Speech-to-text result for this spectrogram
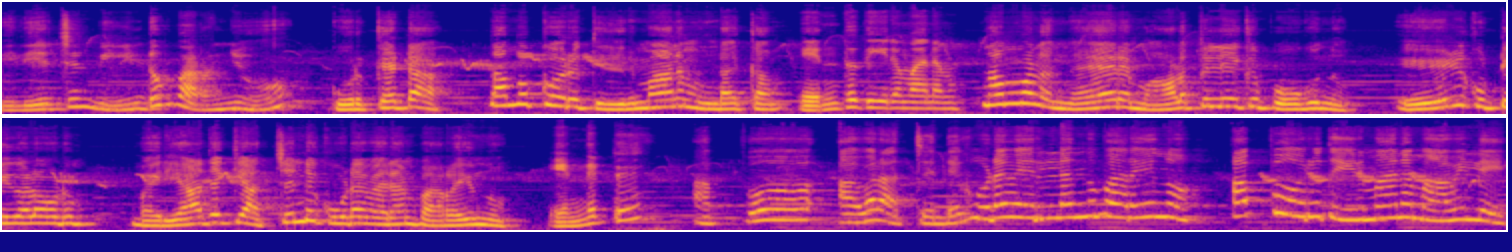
എലിയച്ചൻ വീണ്ടും പറഞ്ഞു കുറുക്കേട്ട നമുക്കൊരു തീരുമാനം ഉണ്ടാക്കാം എന്ത് തീരുമാനം? നമ്മൾ നേരെ മാളത്തിലേക്ക് പോകുന്നു. ഏഴ് കുട്ടികളോടും മര്യാദയ്ക്ക് അച്ഛന്റെ കൂടെ വരാൻ പറയുന്നു. എന്നിട്ട്? അപ്പോ അവർ അച്ഛന്റെ കൂടെ വരില്ലെന്ന് പറയുന്നു. അപ്പൊ ഒരു തീരുമാനമാവില്ലേ?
